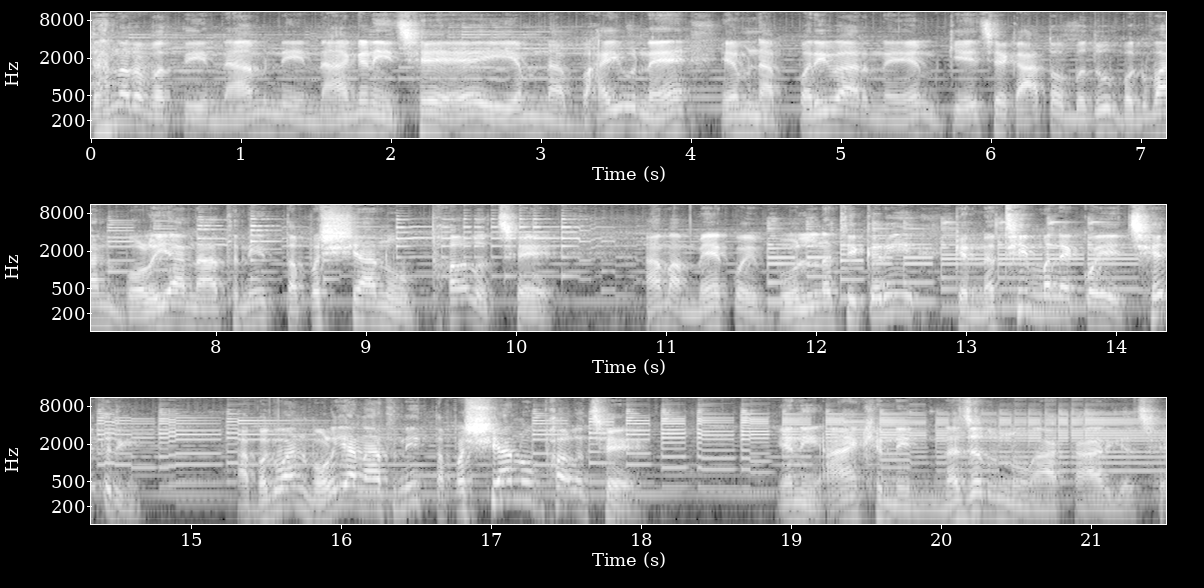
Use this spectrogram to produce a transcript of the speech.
ધનરવતી નામની નાગણી છે એ એમના ભાઈઓને, એમના પરિવારને એમ કહે છે કે આ તો બધું ભગવાન ભોળિયાનાથની તપસ્યાનું ફળ છે. આમાં મેં કોઈ ભૂલ નથી કરી કે નથી મને કોઈ છેતરી. આ ભગવાન ભોળિયાનાથની તપસ્યાનું ફળ છે. એની આંખની નજરનું આ કાર્ય છે.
